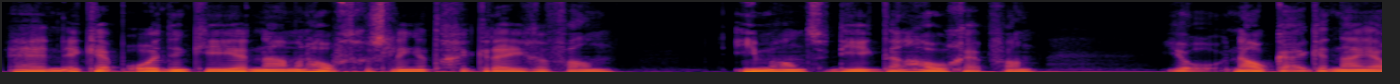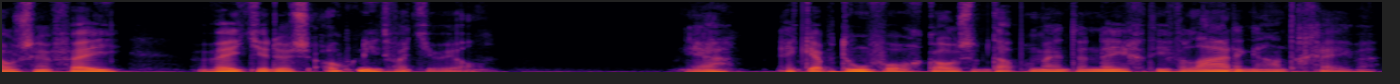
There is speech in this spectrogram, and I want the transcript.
En ik heb ooit een keer naar mijn hoofd geslingerd gekregen van iemand die ik dan hoog heb van... joh, nou kijk het naar jouw cv, weet je dus ook niet wat je wil. Ja, ik heb toen voor gekozen op dat moment een negatieve lading aan te geven.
